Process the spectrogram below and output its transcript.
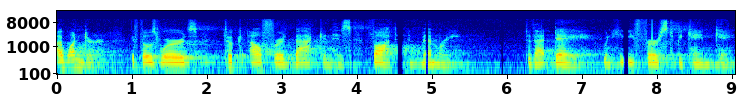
I wonder if those words took Alfred back in his thought and memory to that day when he first became king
